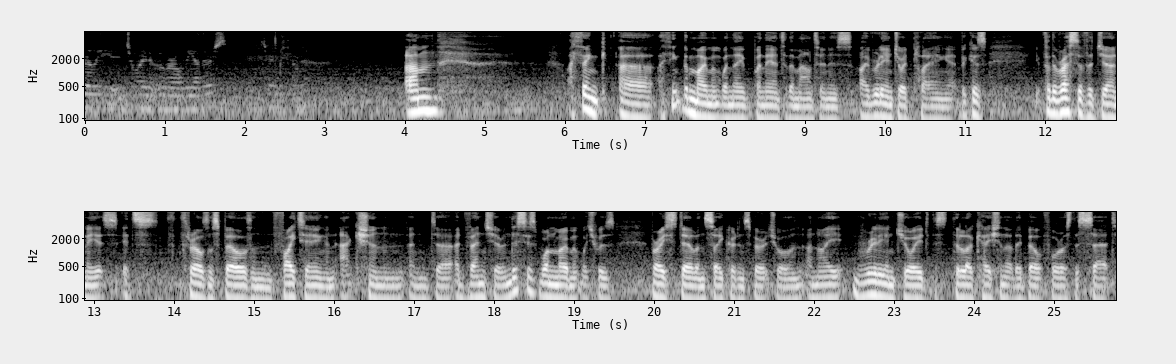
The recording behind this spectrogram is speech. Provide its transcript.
really enjoyed over all the others? Um, I think uh, I think the moment when they when they enter the mountain is I really enjoyed playing it because for the rest of the journey it's it's thrills and spills and fighting and action and, and uh, adventure. And this is one moment which was very still and sacred and spiritual. And, and I really enjoyed this, the location that they built for us the set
